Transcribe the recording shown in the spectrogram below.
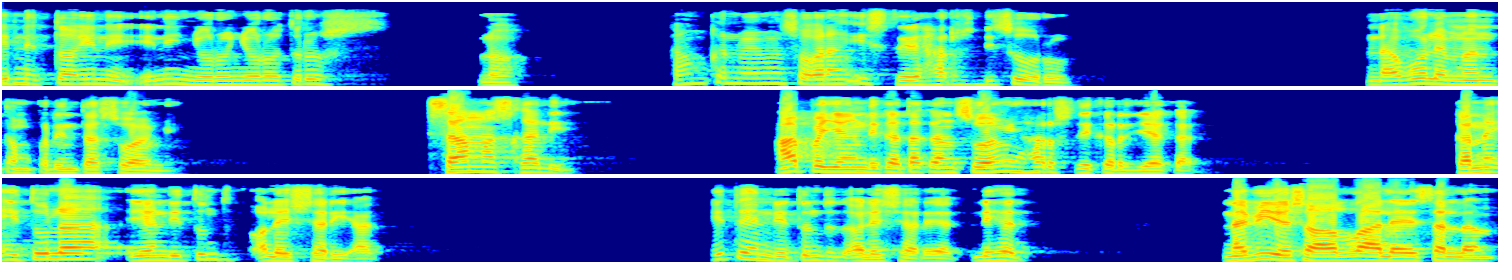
ini tuh ini, ini nyuruh-nyuruh terus. Loh, kamu kan memang seorang istri harus disuruh. Tidak boleh menentang perintah suami. Sama sekali. Apa yang dikatakan suami harus dikerjakan. Karena itulah yang dituntut oleh syariat. Itu yang dituntut oleh syariat. Lihat Nabi SAW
